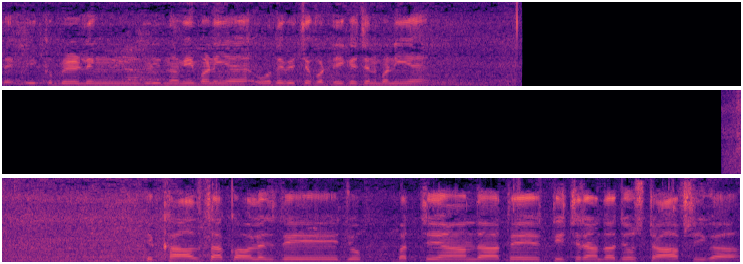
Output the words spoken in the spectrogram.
ਤੇ ਇੱਕ ਬਿਲਡਿੰਗ ਜਿਹੜੀ ਨਵੀਂ ਬਣੀ ਹੈ, ਉਹਦੇ ਵਿੱਚ ਵੱਡੀ ਕਿਚਨ ਬਣੀ ਹੈ। ਇਹ ਖਾਲਸਾ ਕਾਲਜ ਦੇ ਜੋ ਬੱਚਿਆਂ ਦਾ ਤੇ ਟੀਚਰਾਂ ਦਾ ਜੋ ਸਟਾਫ ਸੀਗਾ,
